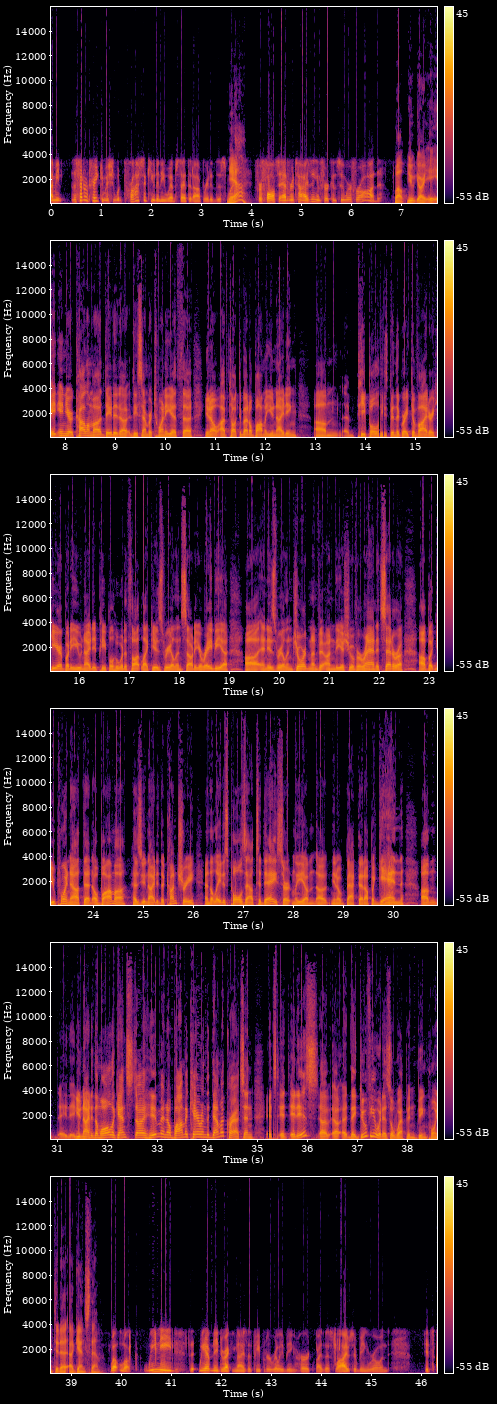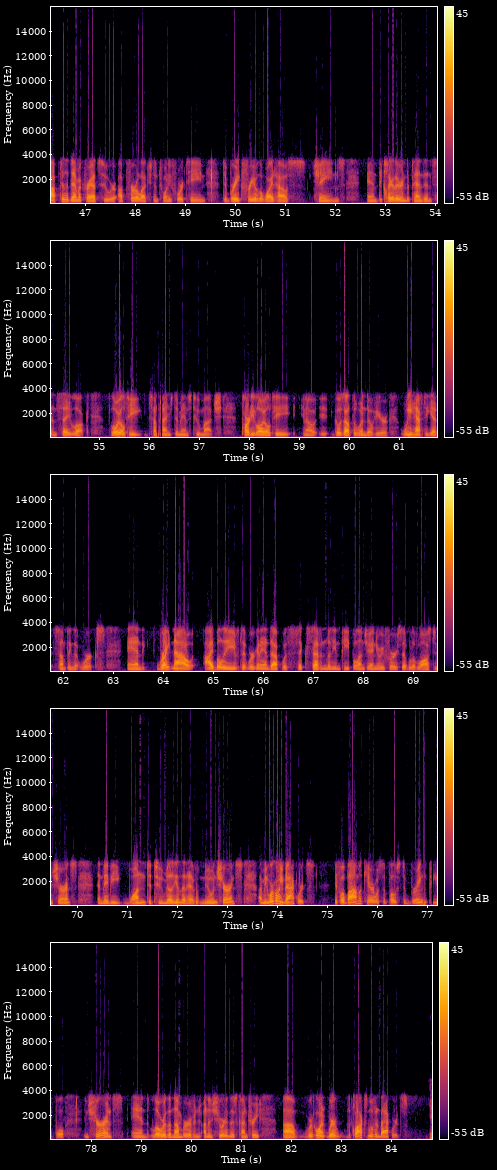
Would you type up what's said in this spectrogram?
I mean, the Federal Trade Commission would prosecute any website that operated this way yeah. for false advertising and for consumer fraud. Well, you are in, your column uh, dated uh, December 20th. Uh, you know, I've talked about Obama uniting um, people. He's been the great divider here, but he united people who would have thought like Israel and Saudi Arabia uh, and Israel and Jordan on, on the issue of Iran, etc. Uh, but you point out that Obama has united the country, and the latest polls out today certainly um, uh, you know back that up again. Um, united them all against uh, him and Obamacare and the Democrats, and it's it, it is uh, uh, they do view it as a weapon being pointed against them. Well, look, we need we have need to recognize that people are really being hurt by this. Lives are being ruined. It's up to the Democrats who are up for election in 2014 to break free of the White House chains and declare their independence and say, look, loyalty sometimes demands too much. Party loyalty, you know, goes out the window here. We have to get something that works. And right now, I believe that we're going to end up with six, seven million people on January 1st that will have lost insurance, and maybe one to two million that have new insurance. I mean, we're going backwards. If Obamacare was supposed to bring people insurance and lower the number of uninsured in this country, uh, we're going. We're the clock's moving backwards.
